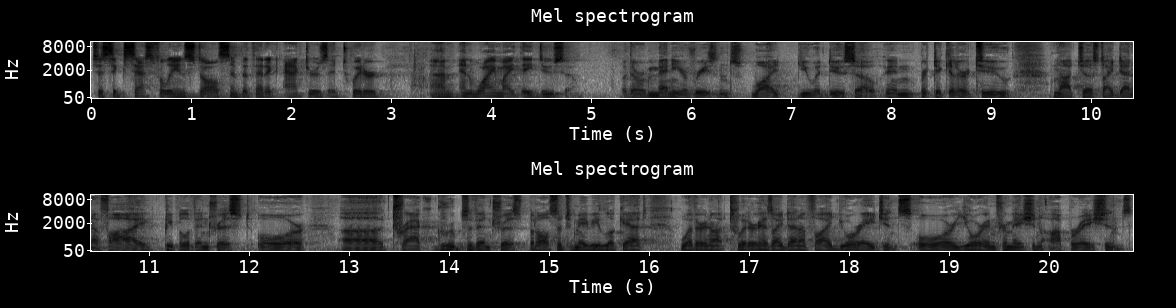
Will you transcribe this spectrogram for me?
to successfully install sympathetic actors at Twitter? Um, and why might they do so? There were many of reasons why you would do so, in particular to not just identify people of interest or uh, track groups of interest, but also to maybe look at whether or not Twitter has identified your agents or your information operations.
